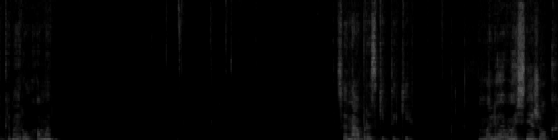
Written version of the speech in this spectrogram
такими рухами Це набризки такі. Малюємо сніжок.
